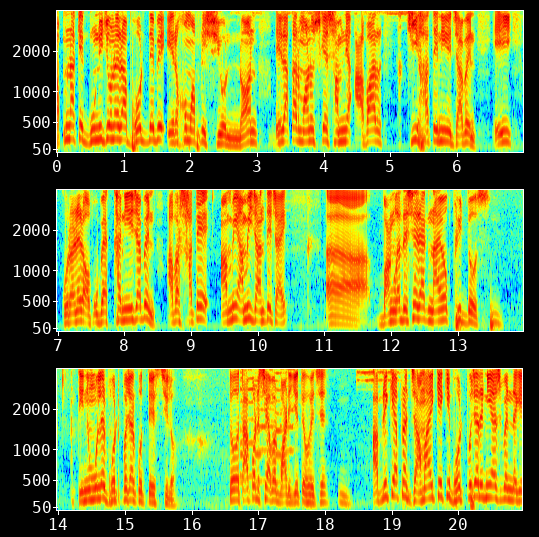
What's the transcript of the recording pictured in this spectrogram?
আপনাকে গুণীজনেরা ভোট দেবে এরকম আপনি শিওর নন। এলাকার মানুষকে সামনে আবার কি হাতে নিয়ে যাবেন? এই কোরআনের অপব্যাখ্যা নিয়ে যাবেন? আবার সাথে আমি আমি জানতে চাই বাংলাদেশের এক নায়ক ফিরদোস তৃণমূলের ভোট প্রচার করতে এসেছিল। তো তারপরে সে আবার বাড়ি যেতে হয়েছে। আপনি কি আপনার জামাইকে কি ভোট প্রচারে নিয়ে আসবেন নাকি?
